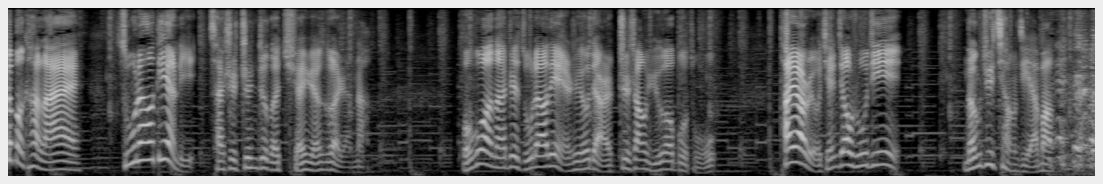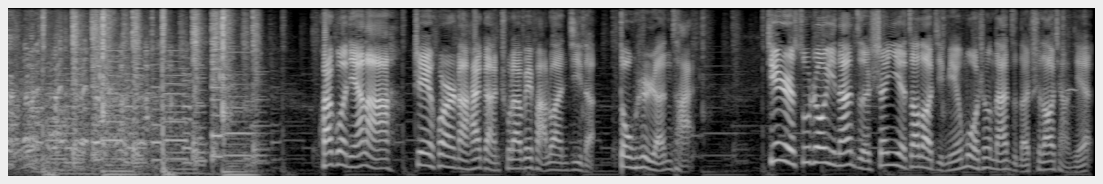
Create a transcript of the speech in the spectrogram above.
这么看来，足疗店里才是真正的全员恶人呐。不过呢，这足疗店也是有点智商余额不足。他要是有钱交赎金，能去抢劫吗？快过年了啊，这会儿呢还敢出来违法乱纪的，都是人才。今日，苏州一男子深夜遭到几名陌生男子的持刀抢劫，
